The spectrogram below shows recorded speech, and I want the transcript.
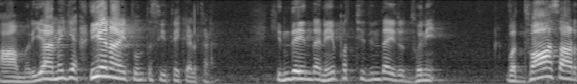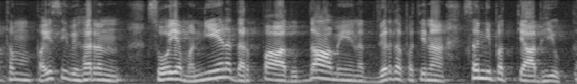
ಆ ಮರ್ಯಾನೆಗೆ ಏನಾಯಿತು ಅಂತ ಸೀತೆ ಕೇಳ್ತಾಳೆ. ಹಿಂದೆಯಿಂದ ನೇಪಥ್ಯದಿಂದ ಇದು ಧ್ವನಿ. ವಧ್ವಾಸಾರ್ಥಂ ಪಯಸಿ ವಿಹರನ್ ಸೋಯ ಮನ್ಯೇನ ದರ್ಪಾದುದ್ದಾಮೇನ ದ್ವಿರದ ಪತಿನ ಸನ್ನಿಪತ್ಯಾಭಿಯುಕ್ತ.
